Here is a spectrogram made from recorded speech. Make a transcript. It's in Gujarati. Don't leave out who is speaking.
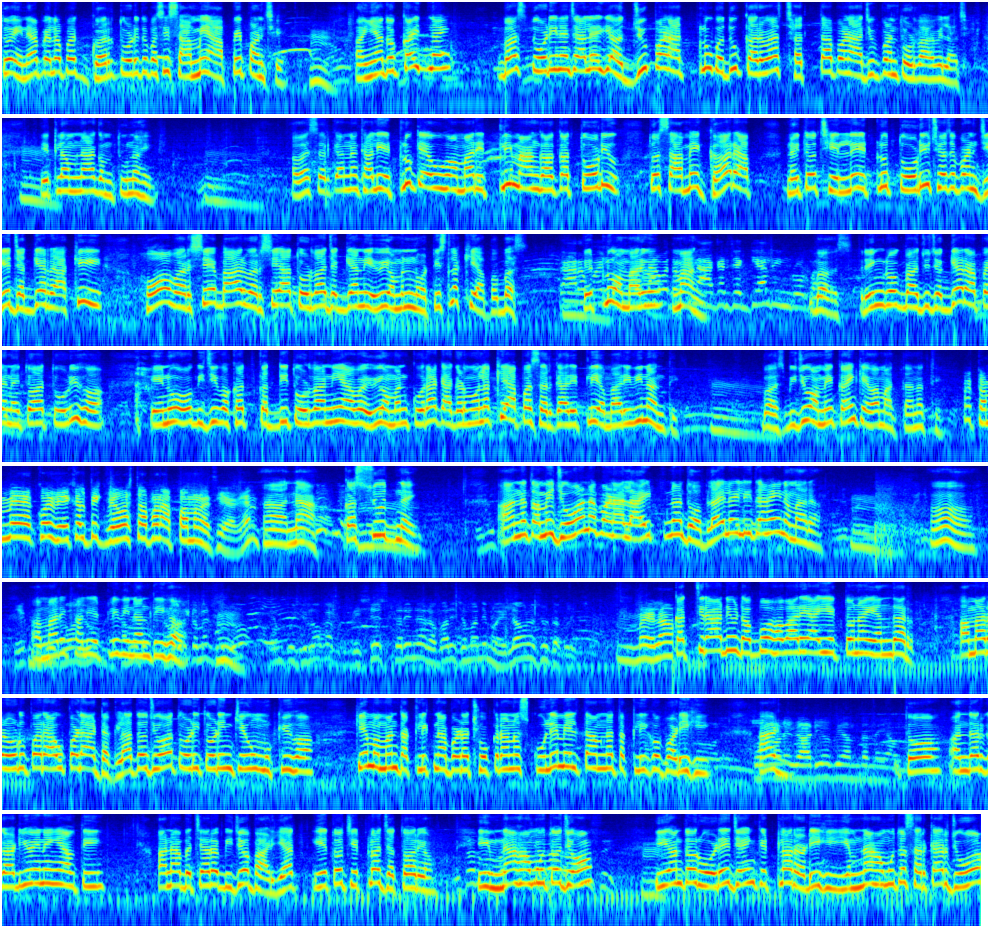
Speaker 1: તો એના પહેલાં પણ ઘર તોડે તો પછી સામે આપે પણ છે. અહીંયા તો કંઈ જ નહીં. બસ તોડીને ચાલે કે હજુ પણ આટલું બધું કરવા છતાં પણ આજુ પણ તોડવા આવેલા છે. એટલે અમને આ ગમતું નહીં. હવે સરકારને ખાલી એટલું કહેવું અમારે એટલી માંગ હકત તોડ્યું તો સામે ઘર આપ. નહીં તો છેલ્લે એટલું તોડ્યું છે પણ જે જગ્યા રાખી હો વર્ષે બાર વર્ષે આ તોડવા જગ્યાની એવી અમને નોટિસ લખી આપો બસ. એટલું અમારી માંગ. બસ. રિંગ રોડ બાજુ જગ્યા આપે નહીં તો આ તોડ્યું હો એનું હવે બીજી વખત કદી તોડવા નહીં આવે એવી અમને કોરા કાગળમાં લખી આપે સરકાર એટલી અમારી વિનંતી. બસ. બીજું અમે કંઈ કહેવા માંગતા નથી.
Speaker 2: તમે કોઈ વૈકલ્પિક વ્યવસ્થા પણ આપવામાં નથી આવી એમ?
Speaker 1: હા ના કશું જ નહીં. અને તમે જોવો ને પણ આ લાઇટના ધોબલાઈ લઈ લીધા હે ને અમારા. હા અમારી ખાલી એટલી વિનંતી હ. કચરાની ડબ્બો હવારે આવી એક તો નહીં અંદર. અમારા રોડ ઉપર આવું પડે આ ઢગલા તો જો તોડી તોડીને કેવું મૂક્યું હ. કેમ અમને તકલીફ ના પડે? છોકરાનો સ્કૂલે મેલતા અમને તકલીફો પડી હી. તો અંદર ગાડીઓ નહીં આવતી. અને આ બચારો બીજો ભાડિયાત એ તો જેટલો જતો રહ્યો. એમના હમું તો જો ઈયન તો રોડે જઈને કેટલા રડી હી. એમના હમું તો સરકાર જુઓ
